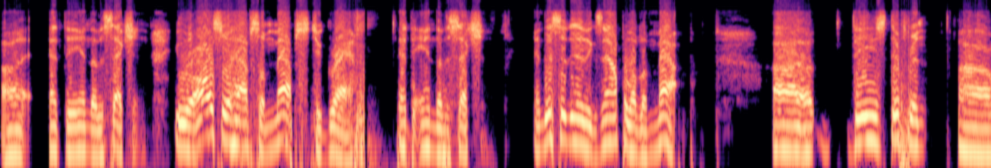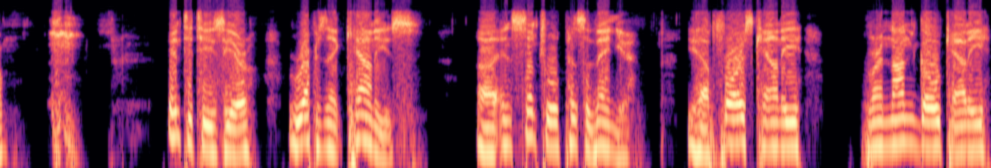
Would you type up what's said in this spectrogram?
uh, at the end of the section. You will also have some maps to graph at the end of the section. And this is an example of a map. Uh, these different uh, entities here represent counties uh, in central Pennsylvania. You have Forest County, Venango County,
